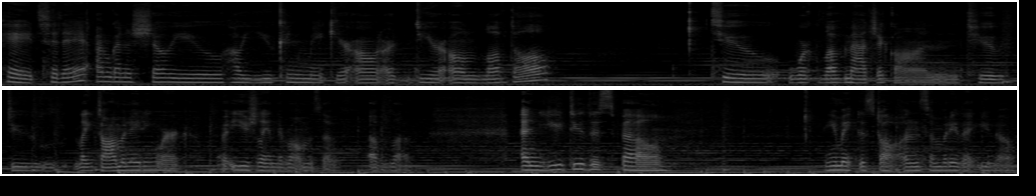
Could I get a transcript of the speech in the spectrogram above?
Okay, today I'm going to show you how you can make your own or do your own love doll to work love magic on, to do like dominating work, but usually in the realms of, of love. And you do this spell, you make this doll on somebody that you know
